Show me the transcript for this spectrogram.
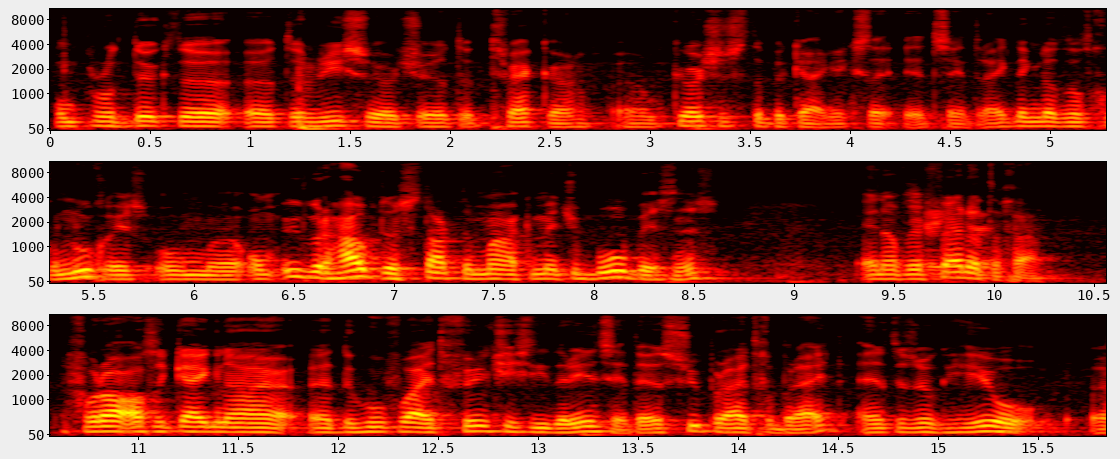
om producten eh, te researchen, te tracken, eh, om cursussen te bekijken, etc- et cetera. Ik denk dat dat genoeg is om, eh, om überhaupt een start te maken met je bolbusiness en dan weer Zeker. verder te gaan. Vooral als ik kijk naar eh, de hoeveelheid functies die erin zitten. Het is super uitgebreid en het is ook heel eh,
